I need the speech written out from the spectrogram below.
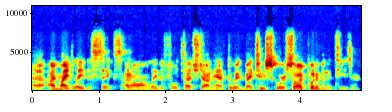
uh, I might lay the six. I don't want to lay the full touchdown, have to win by two scores. So I put them in a teaser.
